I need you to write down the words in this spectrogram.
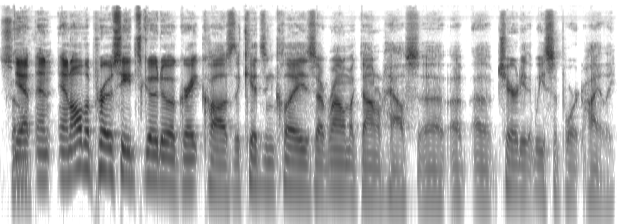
so Yep, and, and all the proceeds go to a great cause, the Kids and Clay's uh, Ronald McDonald House, uh, a, a charity that we support highly.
